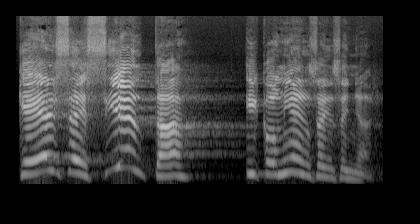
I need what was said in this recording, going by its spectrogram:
que él se sienta y comienza a enseñar.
